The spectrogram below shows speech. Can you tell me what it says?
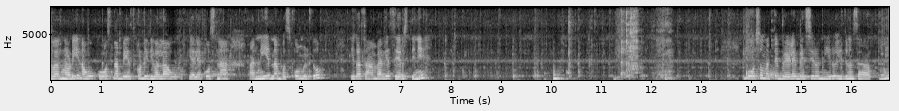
ಇವಾಗ ನೋಡಿ, ನಾವು ಕೋಸನ್ನ ಬೇಯಿಸ್ಕೊಂಡಿದ್ದೀವಲ್ಲ ಎಲೆಕೋಸನ್ನ ಆ ನೀರನ್ನ ಬಸ್ಕೊಂಬಿಟ್ಟು ಈಗ ಸಾಂಬಾರಿಗೆ ಸೇರಿಸ್ತೀನಿ. ಕೋಸು ಮತ್ತು ಬೇಳೆ ಬೇಯಿಸಿರೋ ನೀರು ಇದನ್ನು ಸಹ ಹಾಕ್ತೀನಿ.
